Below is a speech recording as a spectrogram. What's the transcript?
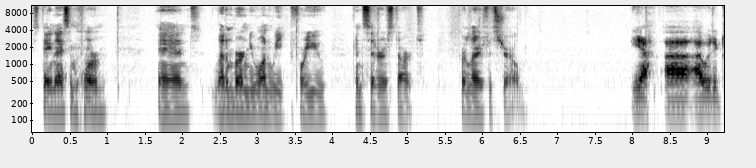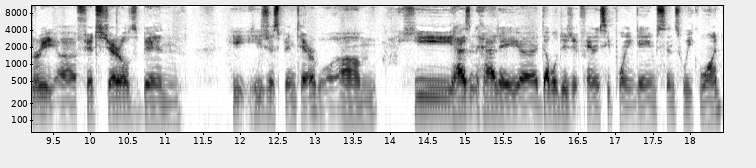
stay nice and warm, and let him burn you one week before you consider a start for Larry Fitzgerald. Yeah, uh, I would agree. Uh, Fitzgerald's been he he's just been terrible. Um, he hasn't had a uh, double digit fantasy point game since week one.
